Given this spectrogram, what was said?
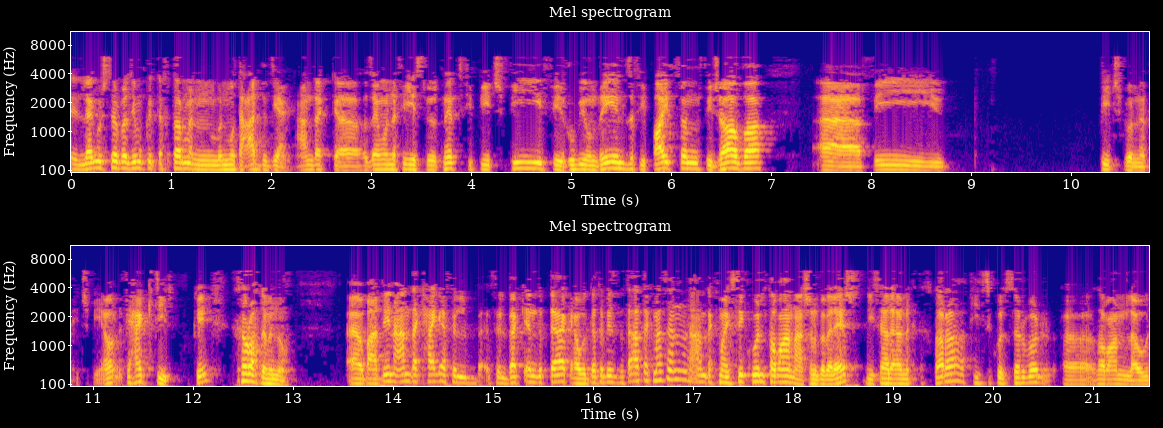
ال language server دي ممكن تختار من من متعدد يعني. عندك آه، زي ما قلنا في .NET في PHP في Ruby on Rails في Python في Java آه، في بيتش قلنا بيتش بي أو في حاجات كتير okay؟ اختار واحدة منهم. وبعدين عندك حاجة في ال في ال back end بتاعك أو ال database بتاعتك مثلا عندك MySQL طبعا عشان ببلاش دي سهلة إنك تختارها. في SQL Server طبعا لو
